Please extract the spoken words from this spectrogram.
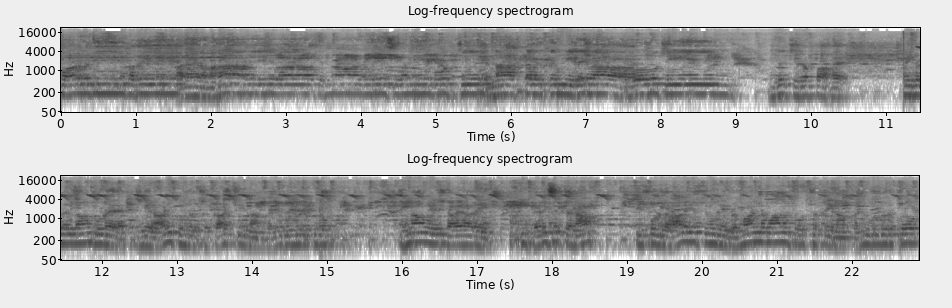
பார்வதி பதே ஹரஹர மகாதேவா. தென்னாடுடைய சிவனே போற்றி. நாட்டவர்க்கும் இறைவா போற்றி. மிகச் சிறப்பாக அவைகள் எல்லாம் கூட இங்கே ஆடிக்கொண்டிருக்க காட்சியை நாம் கண்டு கொண்டிருக்கிறோம் உண்ணாமலை தாயாரை தரிசித்த நாம் இப்பொழுது ஆலயத்தினுடைய பிரம்மாண்டமான தோற்றத்தை நாம் கண்டு கொண்டிருக்கிறோம்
